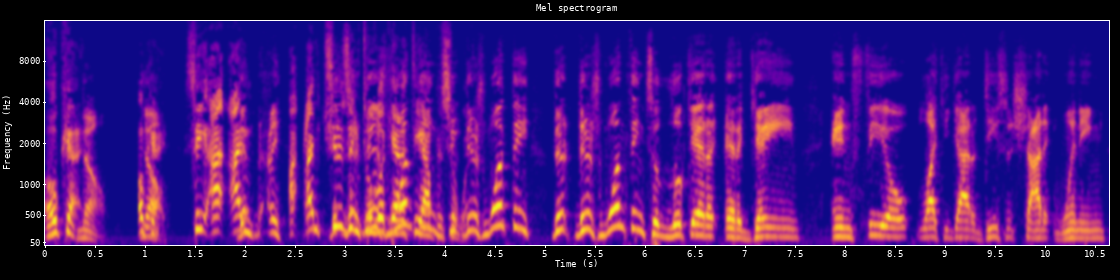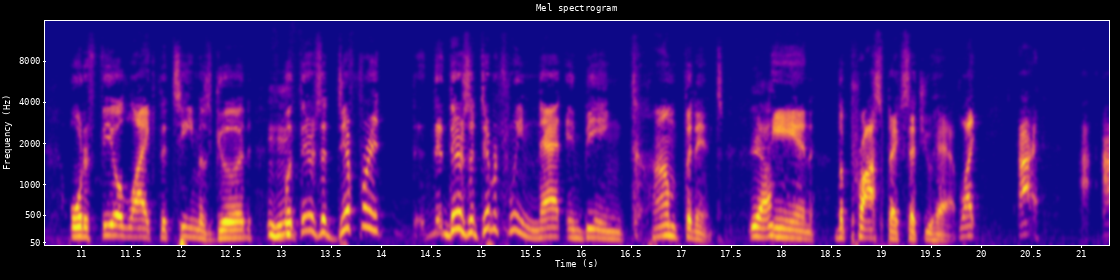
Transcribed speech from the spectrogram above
Okay. No. Okay. No. See, I, I'm I mean, I, I'm choosing there- to look at it the opposite to- way. There's one thing. There, there's one thing to look at a, at a game and feel like you got a decent shot at winning, or to feel like the team is good. Mm-hmm. But there's a different. Th- There's a difference between that and being confident Yeah. in the prospects that you have. Like I. I,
